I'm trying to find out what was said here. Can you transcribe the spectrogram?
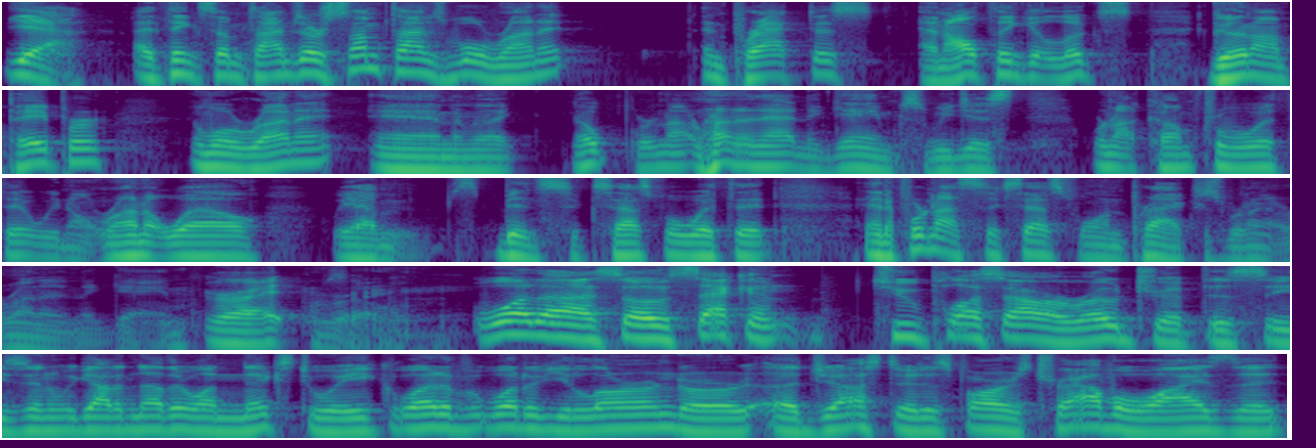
yeah, I think sometimes or sometimes we'll run it in practice and I'll think it looks good on paper and we'll run it and I'm like, nope, we're not running that in a game because we just we're not comfortable with it. We don't run it well. We haven't been successful with it, and if we're not successful in practice, we're not going to run it in a game. Right. Right. What uh so second two plus hour road trip this season. We got another one next week. What have what have you learned or adjusted as far as travel wise that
